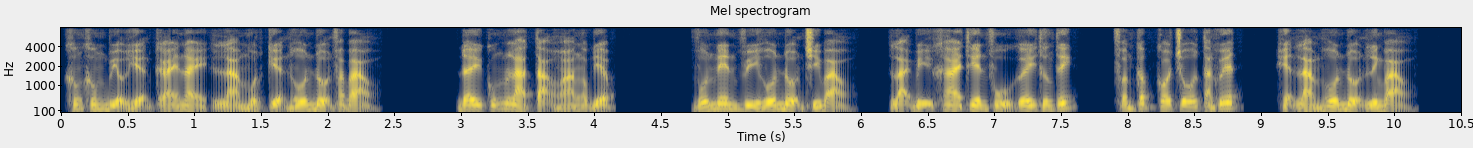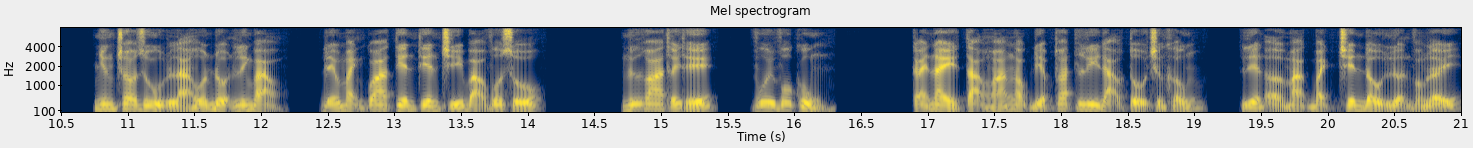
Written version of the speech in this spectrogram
không không biểu hiện cái này là một kiện hỗn độn pháp bảo. Đây cũng là tạo hóa ngọc điệp. Vốn nên vì hỗn độn trí bảo, lại bị Khai Thiên phủ gây thương tích, phẩm cấp có chỗ tàn khuyết, hiện làm hỗn độn linh bảo. Nhưng cho dù là hỗn độn linh bảo, đều mạnh qua tiên tiên trí bảo vô số. Nữ hoa thấy thế, vui vô cùng. Cái này tạo hóa ngọc điệp thoát ly đạo tổ trường khống, liền ở mạc bạch trên đầu lượn vòng lấy.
